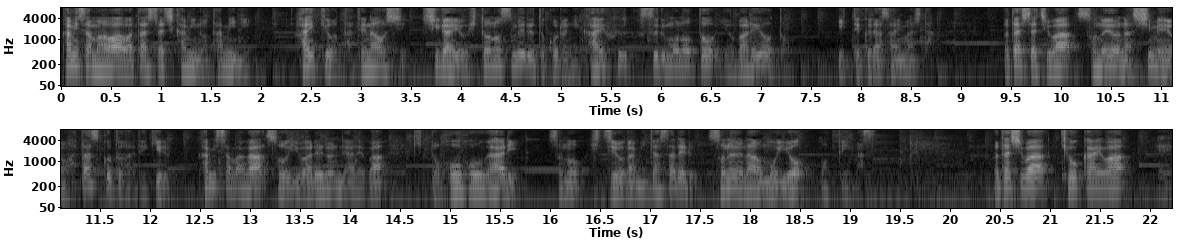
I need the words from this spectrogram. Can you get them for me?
神様は私たち神の民に廃墟を建て直し市街を人の住めるところに回復するものと呼ばれようと言ってくださいました。私たちはそのような使命を果たすことができる。神様がそう言われるんであればきっと方法がありその必要が満たされる。そのような思いを持っています。私は教会はえ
